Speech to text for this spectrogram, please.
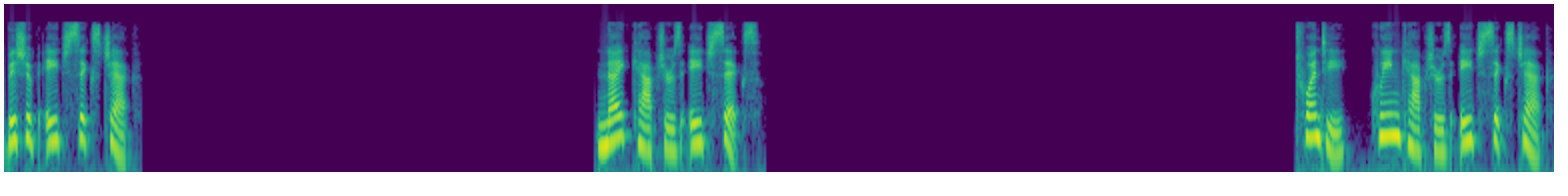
Bishop h6 check. Knight captures h6. Twenty. Queen captures h6 check.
